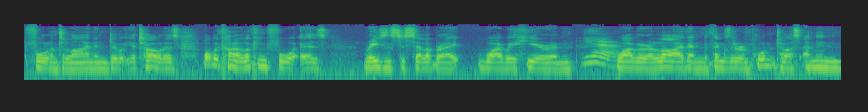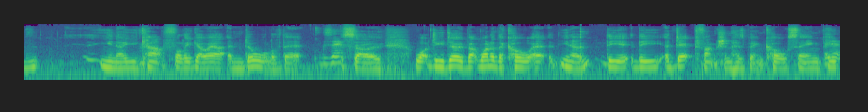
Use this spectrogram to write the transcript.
fall into line and do what you're told is what we're kind of looking for is reasons to celebrate why we're here and yeah. why we're alive and the things that are important to us and then you know you can't fully go out and do all of that Exactly. so what do you do but one of the cool uh, you know the the adapt function has been cool seeing Yeah.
